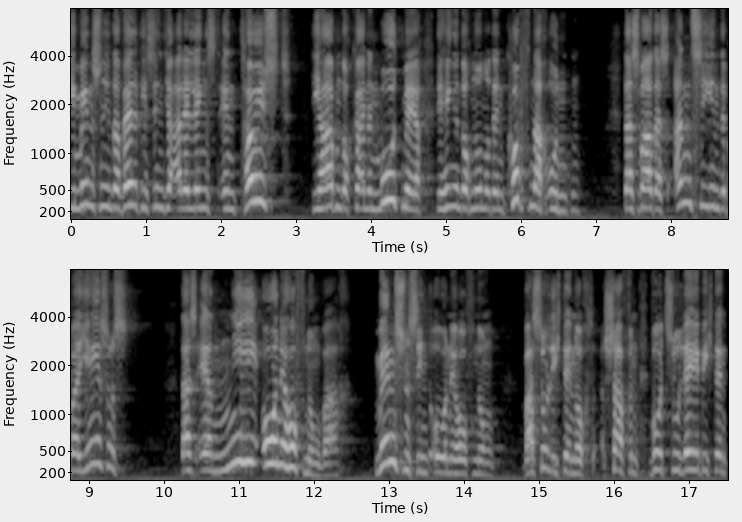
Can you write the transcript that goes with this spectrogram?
Die Menschen in der Welt, die sind ja alle längst enttäuscht. Die haben doch keinen Mut mehr. Die hängen doch nur noch den Kopf nach unten. Das war das Anziehende bei Jesus, dass er nie ohne Hoffnung war. Menschen sind ohne Hoffnung. Was soll ich denn noch schaffen? Wozu lebe ich denn?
